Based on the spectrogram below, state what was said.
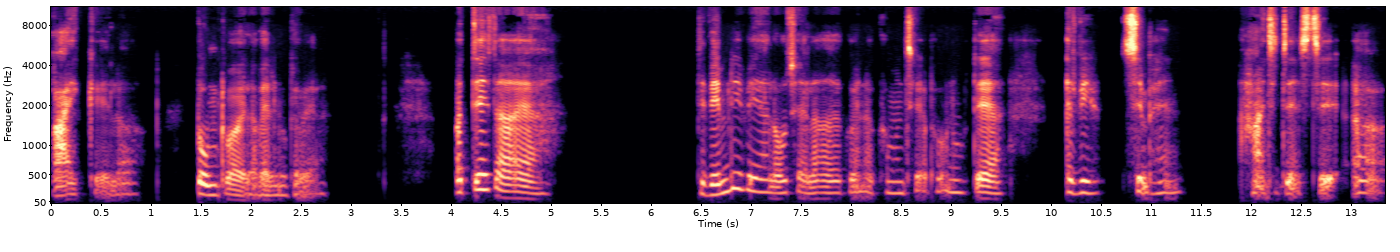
bræk eller bomber eller hvad det nu kan være. Og det, der er det vemmelige, vil jeg have lov til allerede at gå ind og kommentere på nu, det er, at vi simpelthen har en tendens til at,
